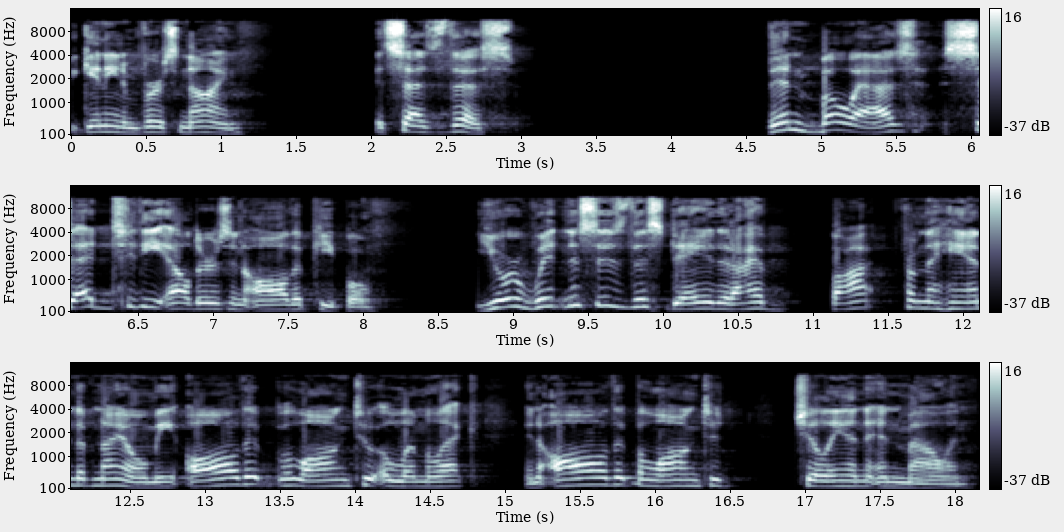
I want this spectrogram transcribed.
beginning in verse 9, it says this Then Boaz said to the elders and all the people, Your witnesses this day that I have bought from the hand of Naomi all that belonged to Elimelech and all that belonged to Chilion and Mahlon.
